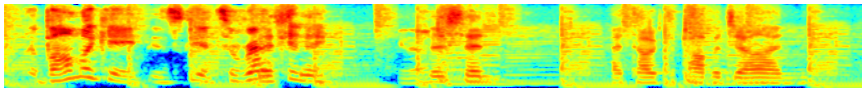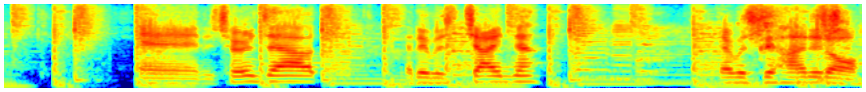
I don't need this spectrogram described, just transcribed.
Obamagate, it's it's a reckoning. Listen, you know? listen, I talked to Papa John, and it turns out that it was China that was behind it all.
